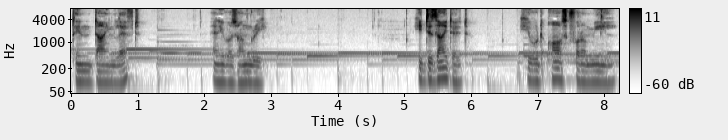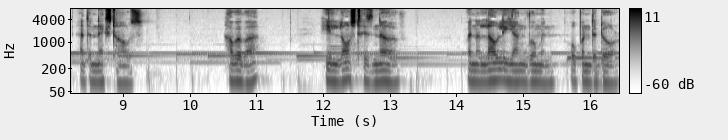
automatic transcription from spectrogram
thin dime left and he was hungry. He decided he would ask for a meal at the next house. However, he lost his nerve when a lovely young woman opened the door.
